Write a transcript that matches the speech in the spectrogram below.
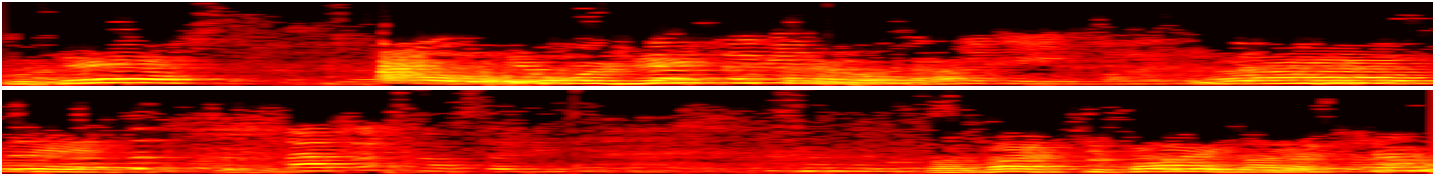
Куди? Ти в больницю треба, блядь. Да, точно собі. Базар кидає. Що,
